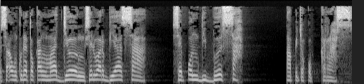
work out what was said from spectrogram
saungkuna tokang majeng, seluar biasa sepon dibesah tapi cukup keras.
